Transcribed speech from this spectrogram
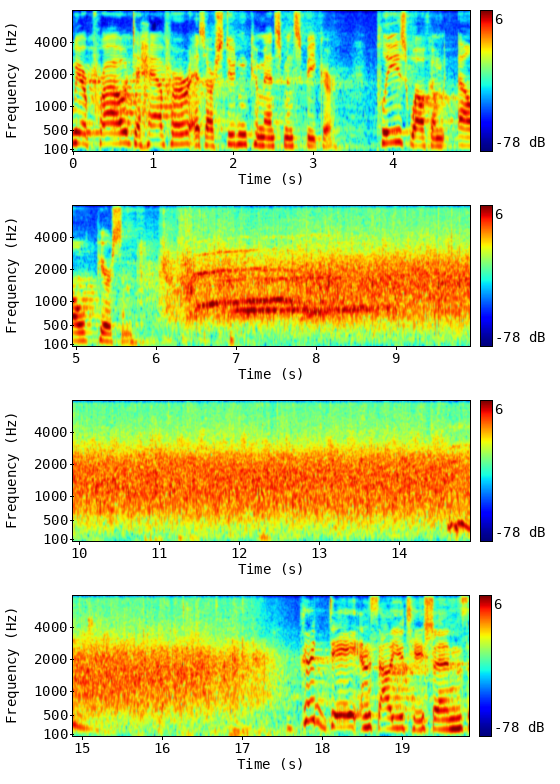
We are proud to have her as our student commencement speaker. Please welcome Elle Pearson. Good day and salutations,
